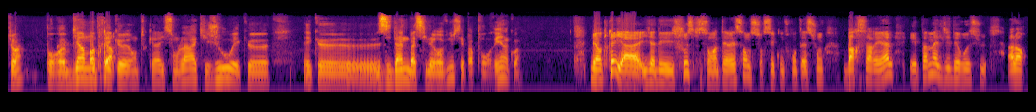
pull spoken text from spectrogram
tu vois, pour euh, bien montrer que en tout cas ils sont là, qu'ils jouent et que et que Zidane, bah, s'il est revenu, c'est pas pour rien, quoi. Mais en tout cas, il y a, il y a des choses qui sont intéressantes sur ces confrontations Barça-Real et pas mal d'idées reçues. Alors,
